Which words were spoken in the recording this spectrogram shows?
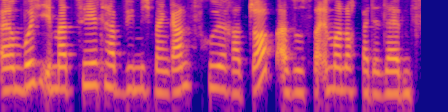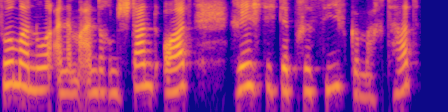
ähm, wo ich eben erzählt habe, wie mich mein ganz früherer Job also es war immer noch bei derselben Firma, nur an 'nem anderen Standort, richtig depressiv gemacht hat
